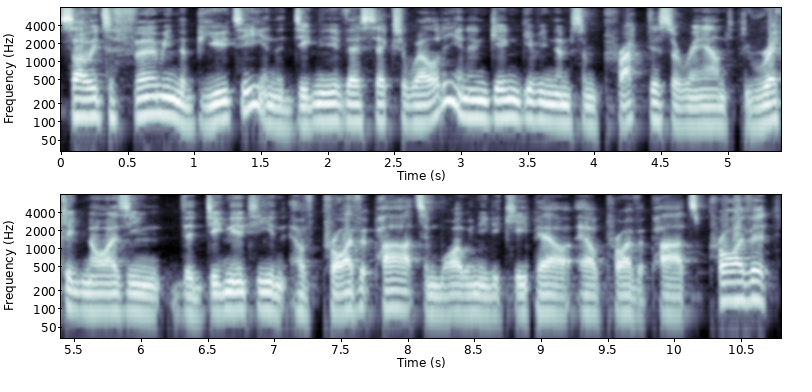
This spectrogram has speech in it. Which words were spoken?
So it's affirming the beauty and the dignity of their sexuality and again giving them some practice around recognizing the dignity of private parts and why we need to keep our, our private parts private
